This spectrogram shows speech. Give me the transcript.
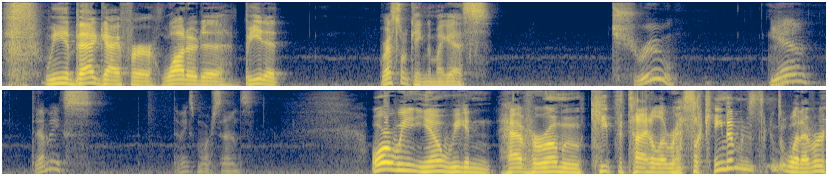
we need a bad guy for Wato to beat at Wrestle Kingdom, I guess. True. Yeah. That makes that makes more sense. Or we, you know, we can have Hiromu keep the title at Wrestle Kingdom, whatever.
